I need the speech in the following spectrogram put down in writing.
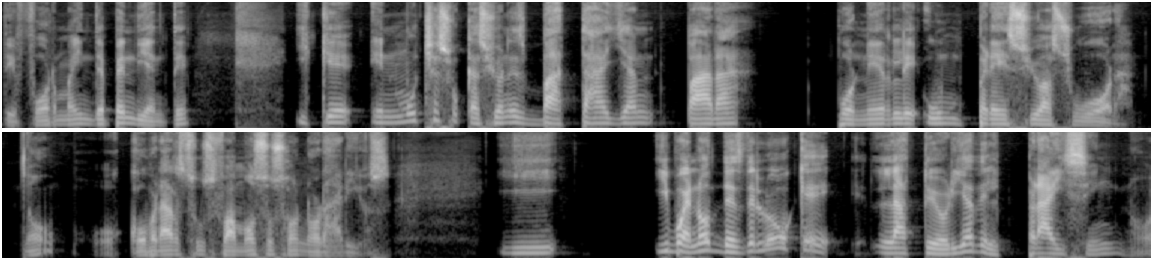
de forma independiente y que en muchas ocasiones batallan para ponerle un precio a su hora, ¿no? O cobrar sus famosos honorarios. Y, bueno, desde luego que la teoría del pricing, ¿no?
